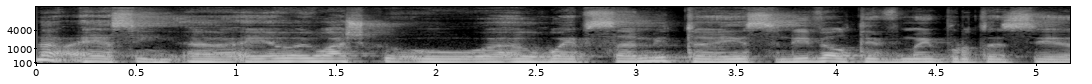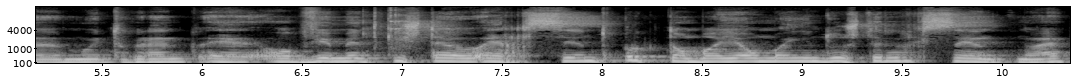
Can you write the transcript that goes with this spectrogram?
Não, é assim, eh, eu, acho que o Web Summit a esse nível teve uma importância muito grande. É, obviamente que isto é, é recente porque também é uma indústria recente, não é?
